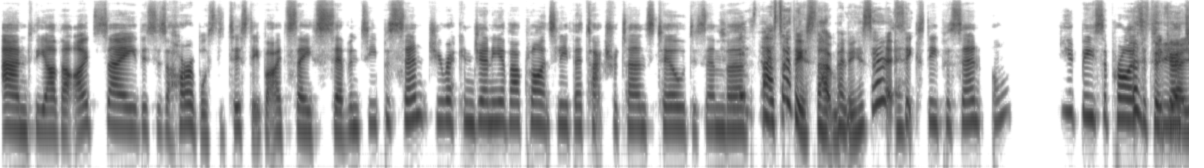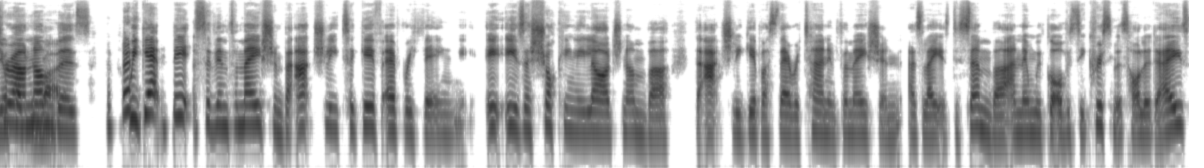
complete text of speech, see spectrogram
and the other. I'd say this is a horrible statistic, but I'd say 70%. Do you reckon, Jenny, of our clients leave their tax returns till December? I don't think it's that many, is it? 60%. Oh, you'd be surprised if you Yeah, go through our probably right. numbers. we get bits of information, but actually to give everything, it is a shockingly large number that actually give us their return information as late as December. And then we've got obviously Christmas holidays,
